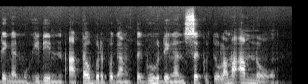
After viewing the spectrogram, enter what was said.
dengan Muhyiddin atau berpegang teguh dengan sekutu lama AMNO.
